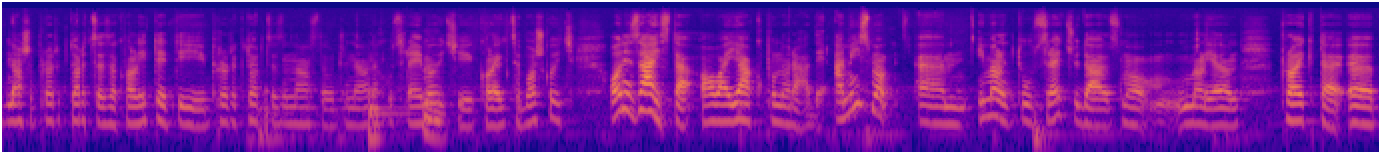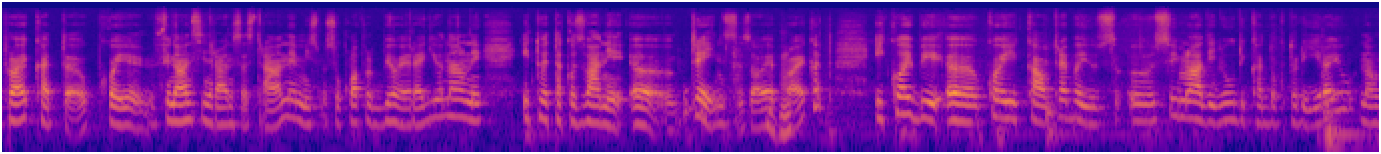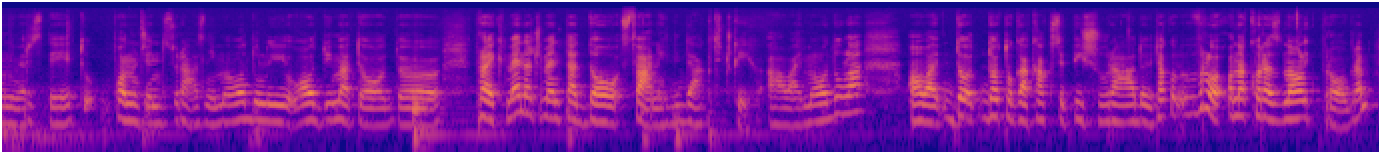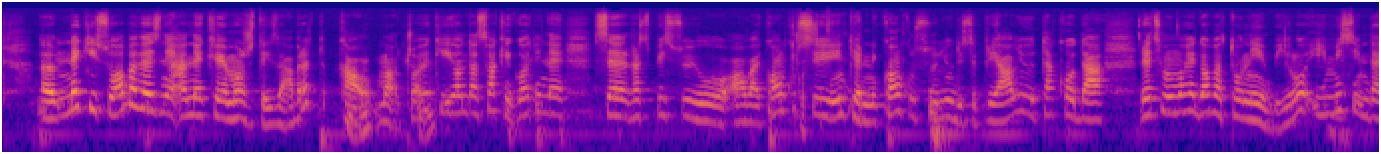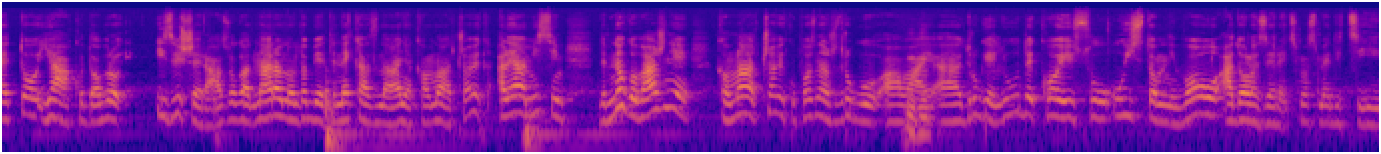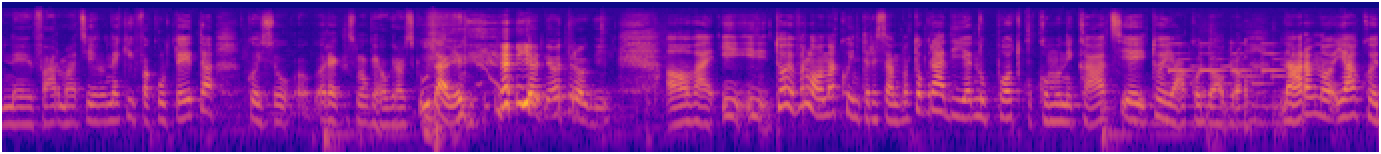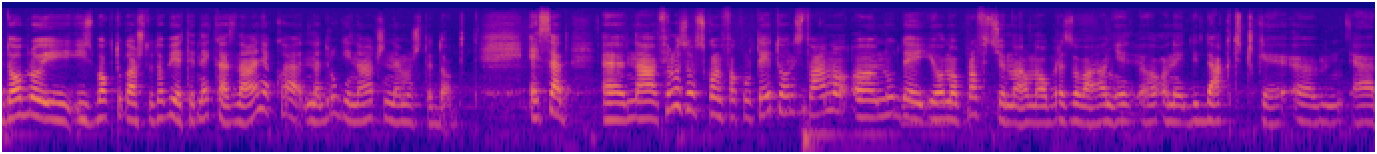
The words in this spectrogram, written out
naša prorektorica za kvalitet i prorektorica za nastavu Dženana Husremović i kolegica Bošković, oni zaista ovaj jako puno rade. A mi smo em, imali tu sreću da smo imali jedan projekta, e, projekat koji je financiran sa strane, mi smo se uklopili, bio je regionalni i to je takozvani e, train se zove projekat i koji bi, e, koji kao trebaju s- e, svi mladi ljudi kad doktoriraju na univerzitetu, ponuđeni su razni moduli, od, imate od e, projekt menadžmenta do stvarnih didaktičkih ovaj, modula, ovaj, do, do toga kako se pišu radovi, tako vrlo onako raznolik program. E, Neki su obavezni, a neke možete izabrati kao mlad čovjek i onda svake godine se raspisuju ovaj konkursi, interni konkurs, ljudi se prijavljuju, tako da recimo u moje doba to nije bilo i mislim da je to jako dobro iz više razloga. Naravno dobijete neka znanja kao mlad čovjek, ali ja mislim da je mnogo važnije kao mlad čovjek upoznaš drugu, ovaj, a, druge ljude koji su u istom nivou, a dolaze recimo s medicine, farmacije ili nekih fakulteta koji su, rekli smo, geografski udaljeni jedni od drugih. Ovaj, i, I to je vrlo onako interesantno. To gradi jednu potku komunikacije i to je jako dobro. Naravno, jako je dobro i, i zbog toga što dobijete neka znanja koja na drugi način ne možete dobiti. E sad, e, na filozofskom fakultetu oni stvarno e, nude i ono profesionalno obrazovanje, e, one didaktičke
